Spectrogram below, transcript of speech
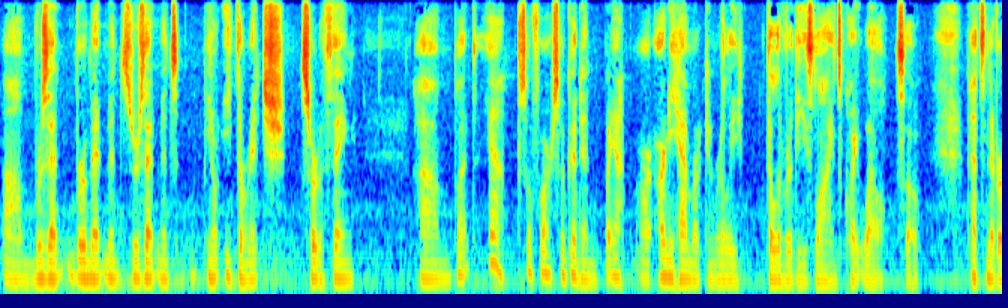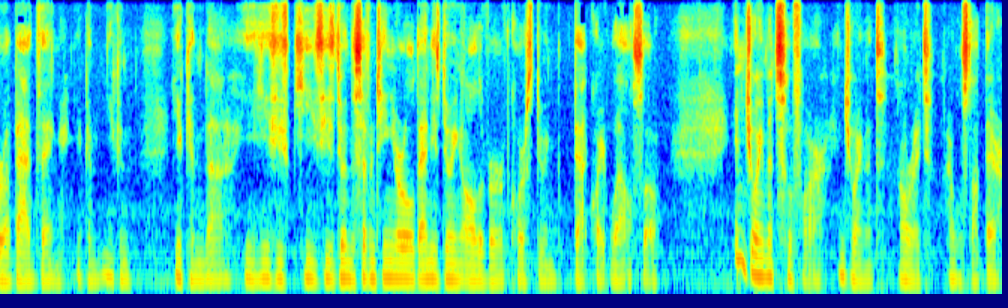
um, resent resentments, resentments, you know, eat the rich sort of thing. Um, but yeah, so far so good. And but yeah, Ar- Armie Hammer can really deliver these lines quite well. So that's never a bad thing. You can you can you can uh, he, he's he's he's doing the 17 year old and he's doing Oliver, of course, doing that quite well. So enjoyment so far. Enjoyment. All right. I will stop there.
